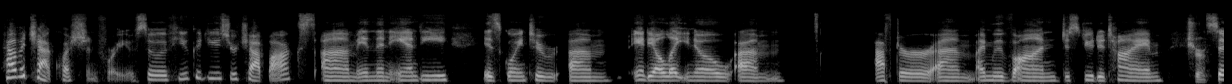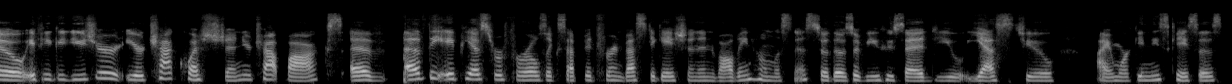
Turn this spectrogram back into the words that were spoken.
have a chat question for you. So if you could use your chat box um, and then Andy is going to, um, Andy, I'll let you know um, after um, I move on just due to time. Sure. So if you could use your, your chat question, your chat box of, of the APS referrals accepted for investigation involving homelessness. So those of you who said you yes to I am working these cases,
